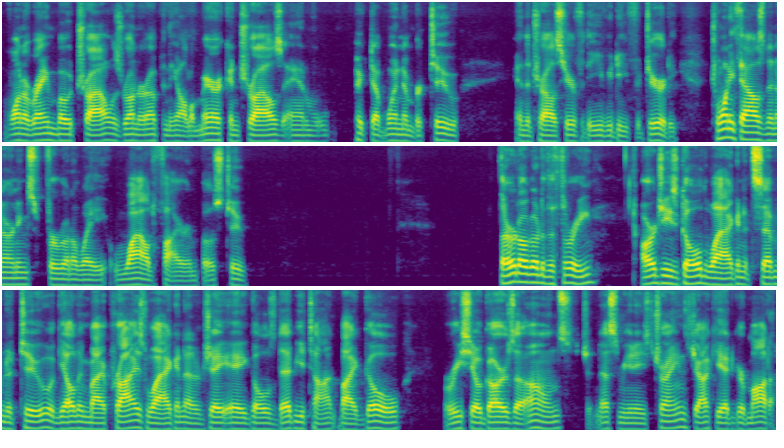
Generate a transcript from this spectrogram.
won a Rainbow Trial, was runner up in the All American Trials, and picked up win number two in the trials here for the EVD Futurity. 20,000 in earnings for Runaway Wildfire in post two. Third, I'll go to the three. RG's Gold Wagon at 7 to 2, a gelding by Prized Wagon out of J.A. Gold's Debutante by Goal. Mauricio Garza owns. Nessa Muniz trains. Jockey Edgar Mata.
